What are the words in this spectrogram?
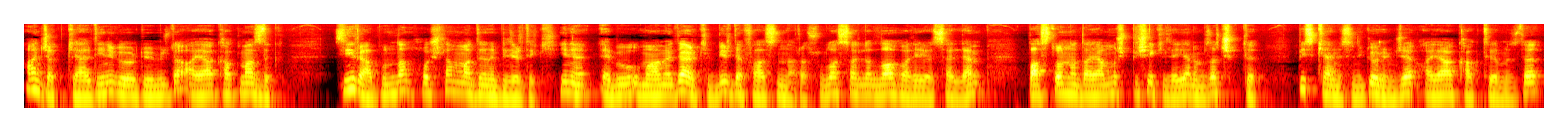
Ancak geldiğini gördüğümüzde ayağa kalkmazdık. Zira bundan hoşlanmadığını bilirdik. Yine Ebu Umame der ki bir defasında Resulullah sallallahu aleyhi ve sellem bastonla dayanmış bir şekilde yanımıza çıktı. Biz kendisini görünce ayağa kalktığımızda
